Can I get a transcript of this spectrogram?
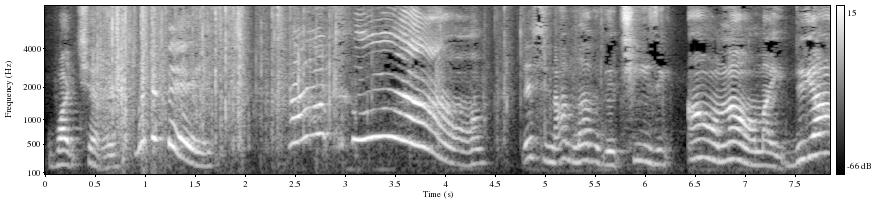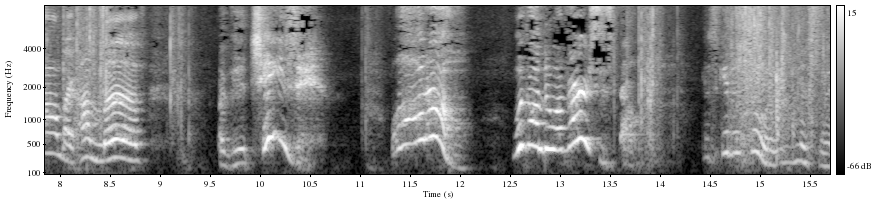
White cheddar. Look at this. How cool. Listen, I love a good cheesy. I don't know. Like, do y'all? Like, I love a good cheesy. Well, hold on. We're going to do a versus, though. Let's get into it. Listen,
